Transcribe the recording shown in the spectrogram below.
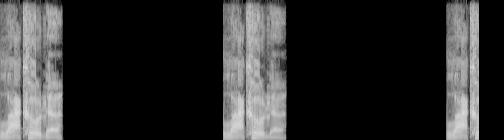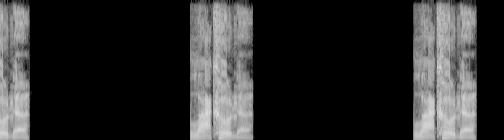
Lacuna Lacuna Lacuna Lacuna Lacuna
